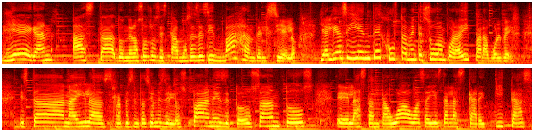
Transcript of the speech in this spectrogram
llegan hasta donde nosotros estamos, es decir, bajan del cielo y al día siguiente justamente suben por ahí para volver. Están ahí las representaciones de los panes, de todos santos, eh, las tantahuahuas, ahí están las caretitas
